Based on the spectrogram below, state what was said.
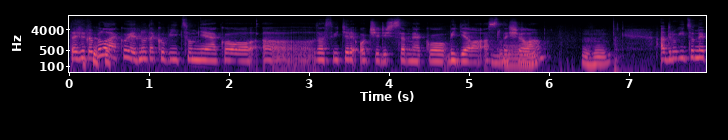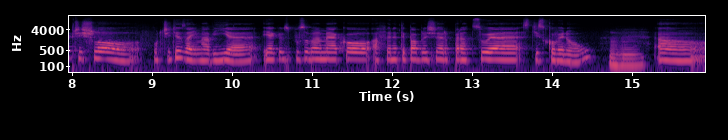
Takže to bylo jako jedno takový, co mě jako uh, zasvítily oči, když jsem jako viděla a slyšela. Mm-hmm. A druhý, co mi přišlo určitě zajímavý, je, jakým způsobem jako Affinity Publisher pracuje s tiskovinou. Mm-hmm. Uh,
